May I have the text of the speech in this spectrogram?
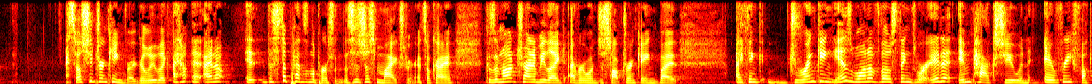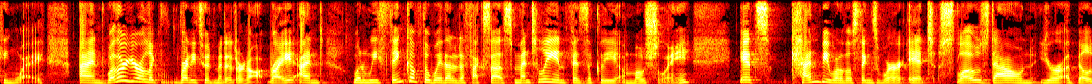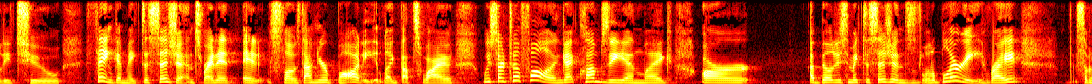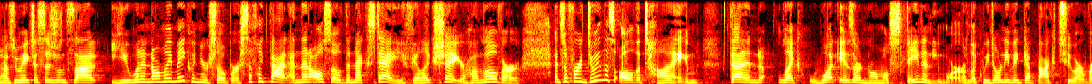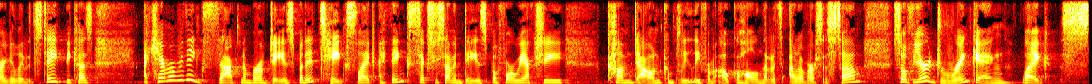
especially drinking regularly like i don't i don't it, this depends on the person. This is just my experience okay? Because i'm not trying to be like everyone just stop drinking but i think drinking is one of those things where it impacts you in every fucking way. And whether you're like ready to admit it or not right? And when we think of the way that it affects us mentally and physically emotionally it's can be one of those things where it slows down your ability to think and make decisions, right? It it slows down your body. Like that's why we start to fall and get clumsy and like our ability to make decisions is a little blurry, right? Sometimes we make decisions that you wouldn't normally make when you're sober, stuff like that. And then also the next day, you feel like shit, you're hungover. And so if we're doing this all the time, then like what is our normal state anymore? Like we don't even get back to our regulated state because I can't remember the exact number of days, but it takes like, I think six or seven days before we actually come down completely from alcohol and that it's out of our system. So if you're drinking, like,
